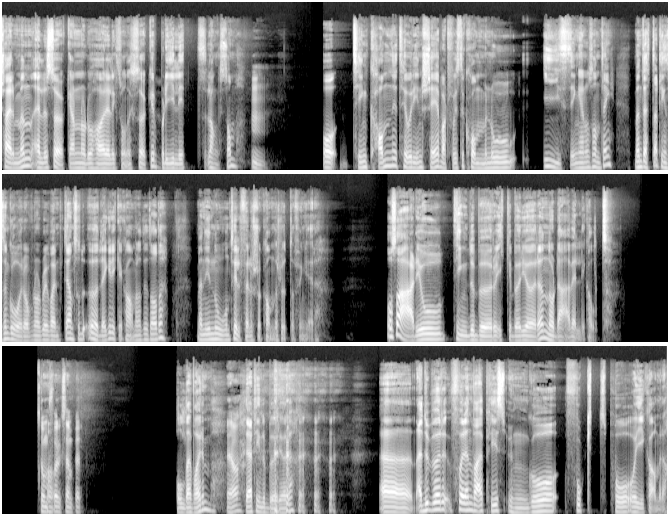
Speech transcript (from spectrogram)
skjermen eller søkeren når du har elektronisk søker, blir litt langsom. Mm. Og ting kan i teorien skje, i hvert fall hvis det kommer noe ising eller noe sånne ting. Men dette er ting som går over når det blir varmt igjen, så du ødelegger ikke kameraet ditt av det. Men i noen tilfeller så kan det slutte å fungere. Og så er det jo ting du bør og ikke bør gjøre når det er veldig kaldt. Som for eksempel. Hold deg varm. Ja. Det er ting du bør gjøre. Eh, nei, du bør for enhver pris unngå fukt på og i kamera.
